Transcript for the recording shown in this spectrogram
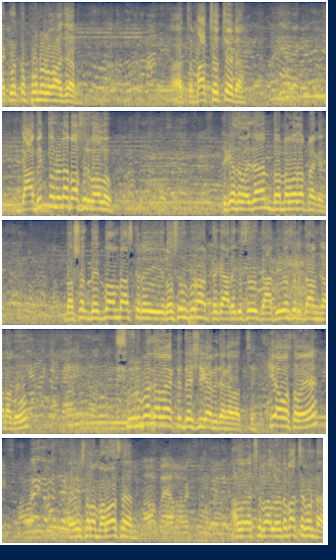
এক লক্ষ পনেরো হাজার। আচ্ছা বাচ্চা হচ্ছে এটা? গাভীর তুলনা বাছুর ভালো। ঠিক আছে ভাইজান ধন্যবাদ আপনাকে। দর্শক দেখব আমরা আজকের এই রসুলপুর হাট থেকে আরও কিছু গাভী বাছুরের দাম জানাব। সুরমা কালো একটা দেশি গাভী দেখা যাচ্ছে। কি অবস্থা ভাই সালাম ভালো আছেন? আল্লাহ রাখছে ভালো। এটা বাচ্চা কোনটা?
